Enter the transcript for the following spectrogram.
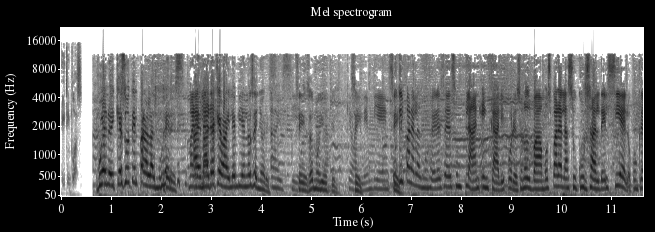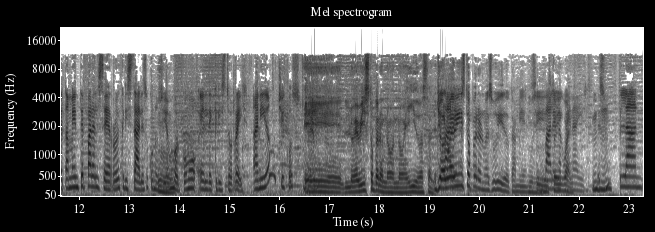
18 plus. Bueno, y que es útil para las mujeres. María Además Clara. de que bailen bien los señores. Ay, sí. Sí, eso es muy útil. Que Sí. bailen bien. Sí. Útil para las mujeres es un plan en Cali, por eso nos vamos para la sucursal del cielo, concretamente para el Cerro de Cristales, o conocido mejor como el de Cristo Rey. ¿Han ido, chicos? Eh, lo he visto, pero no, no he ido hasta allá. Yo lo he visto, pero no he subido también. Sí, vale estoy la igual. pena ir. Es un plan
